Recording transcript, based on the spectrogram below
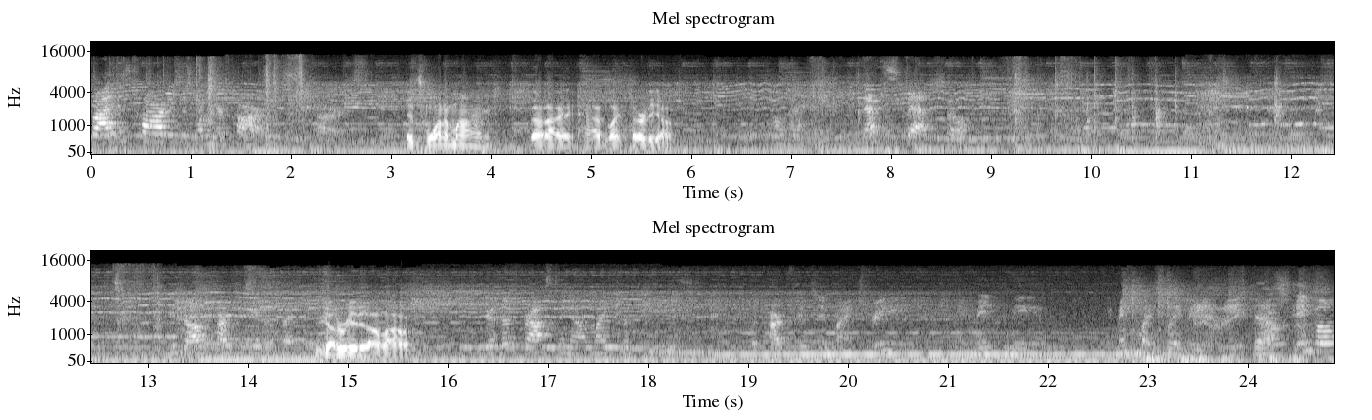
buy this card or is this one of your cards? Cards. It's one of mine that I had like 30 of. All the cards you gave us. You gotta read it out loud. You're the frosting on my cookies, the partridge in my tree. You make me, you make my sleigh bells jingle.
